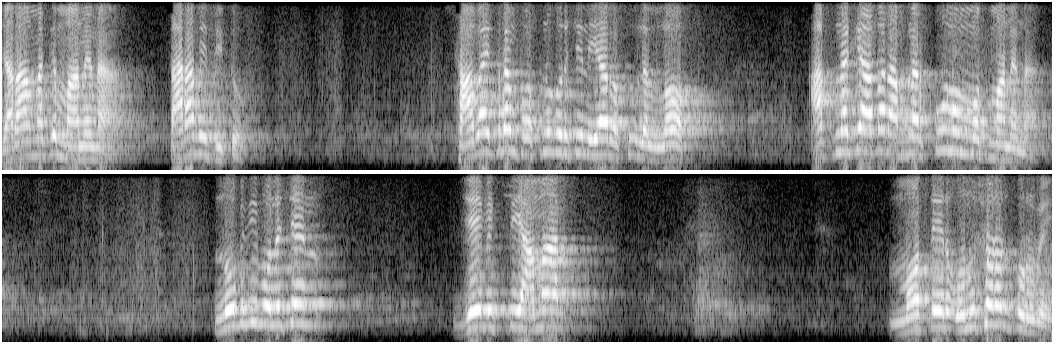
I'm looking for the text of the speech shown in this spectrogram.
যারা আমাকে মানে না, তারা ব্যতীত। সাহবা একরাম প্রশ্ন করেছেন, ইয়া রসুল আল্লাহ আপনাকে আবার আপনার কোন উম্মত মানে না? নবীজি বলেছেন, যে ব্যক্তি আমার মতের অনুসরণ করবে,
